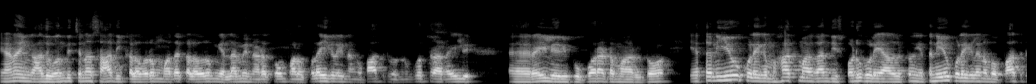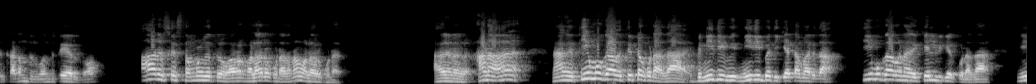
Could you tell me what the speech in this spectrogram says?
ஏன்னா இங்க அது வந்துச்சுன்னா சாதி கலவரம் மத கலவரம் எல்லாமே நடக்கும். பல கொலைகளை நாங்க பார்த்துட்டு வந்தோம் கோத்ரா ரயில் ரயில் எரிப்பு போராட்டமா இருக்கட்டும். எத்தனையோ கொலைகள் மகாத்மா காந்தி படுகொலை ஆகட்டும் எத்தனையோ கொலைகளை நம்ம பார்த்துட்டு கடந்து வந்துட்டே இருக்கோம். ஆர்எஸ்எஸ் தமிழகத்துல வர வளரக்கூடாதுன்னா வளரக்கூடாது. அதனால ஆனா நாங்க திமுகவை திட்டக்கூடாதா? இப்ப நீதி நீதிபதி கேட்ட மாதிரி தான் திமுகவை நாங்க கேள்வி கேட்கக்கூடாதா? நீ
